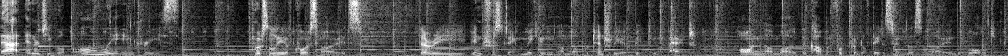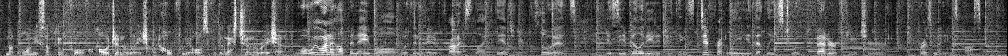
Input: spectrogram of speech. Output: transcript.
That energy will only increase. Personally, of course, uh, it's very interesting making um, potentially a big impact on um, uh, the carbon footprint of data centers um, uh, in the world. Not only something for, for our generation, but hopefully also for the next generation. What we want to help enable with innovative products like the engineered fluids is the ability to do things differently that leads to a better future for as many as possible.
